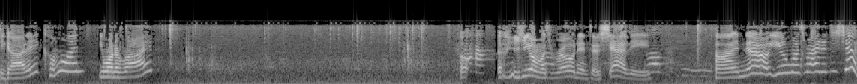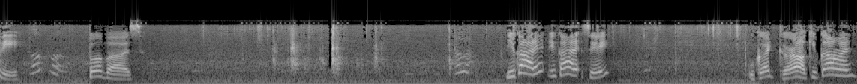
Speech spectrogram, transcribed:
You got it? Come on. You want to ride? Oh, you almost rode into Chevy. I know. You almost ride into Chevy. Bubba's. You got it. You got it. See? Good girl. Keep going.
